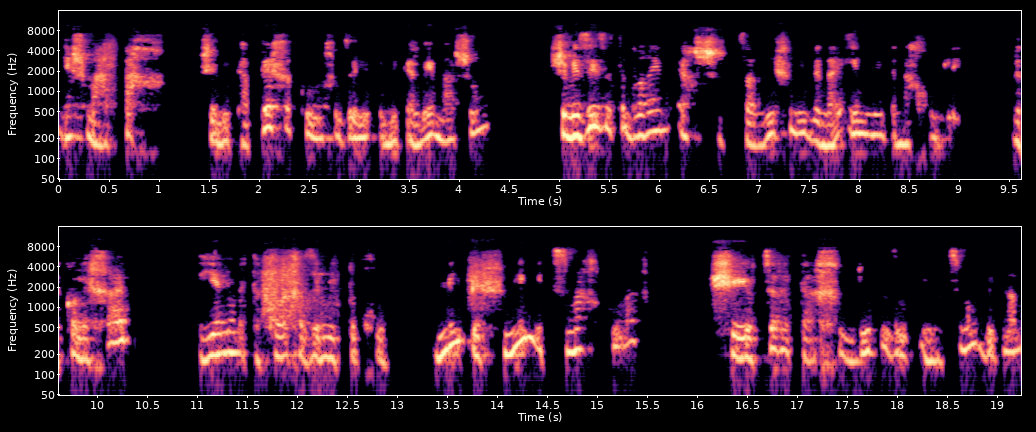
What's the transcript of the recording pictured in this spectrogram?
יש מהפך, שמתהפך הכוח הזה ומגלה משהו שמזיז את הדברים איך שצריך לי ונעים לי ונכון לי. וכל אחד יהיה לו את הכוח הזה מתוכו. מבפנים יצמח כוח שיוצר את האחדות הזאת עם עצמו וגם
